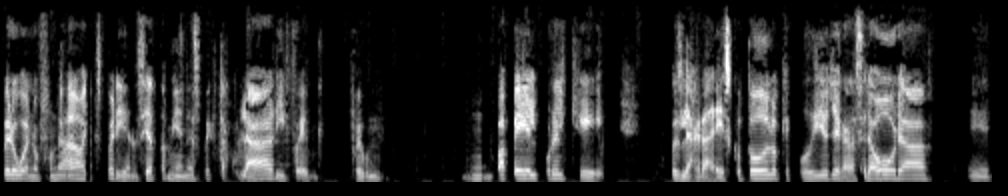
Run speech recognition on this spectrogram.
pero bueno, fue una experiencia también espectacular y fue, fue un, papel por el que pues le agradezco todo lo que he podido llegar a hacer ahora. Eh,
